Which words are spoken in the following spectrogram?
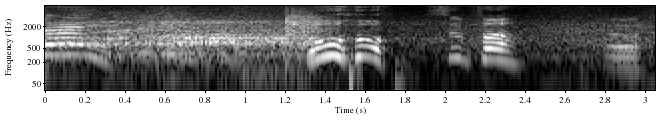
플레이! 오! 슈퍼! 어.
